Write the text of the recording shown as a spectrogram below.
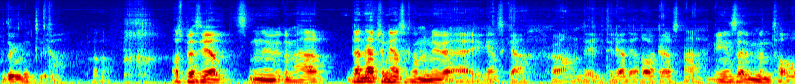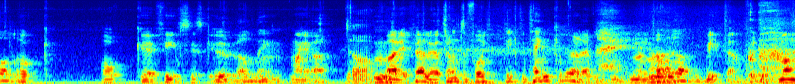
på dygnet. Liksom. Och speciellt nu de här, den här turnén som kommer nu är ju ganska skön. Det är lite lediga dagar och sådär. Det är en sån här mental och, och eh, fysisk urladdning man gör Ja. varje kväll. Jag tror inte folk riktigt tänker på det där mentala biten. För man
